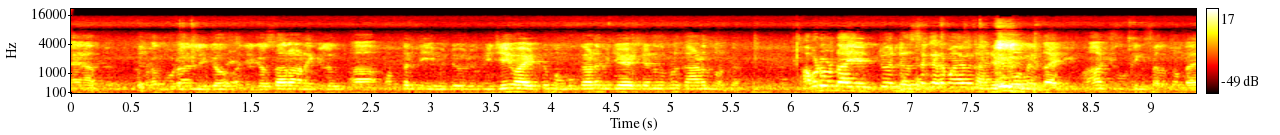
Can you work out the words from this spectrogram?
അതിനകത്ത്. നമ്മുടെ കൂടെ ലിജോ ലിജോ സാറാണെങ്കിലും ആ മൊത്തം ടീമിന്റെ ഒരു വിജയമായിട്ടും മമ്മൂക്കാട് വിജയമായിട്ടാണ് നമ്മൾ കാണുന്നുണ്ട്. അവിടെ ഉണ്ടായ ഏറ്റവും രസകരമായ ഒരു അനുഭവം എന്തായിരിക്കും? ആ ഷൂട്ടിംഗ് സ്ഥലത്തുണ്ടായ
